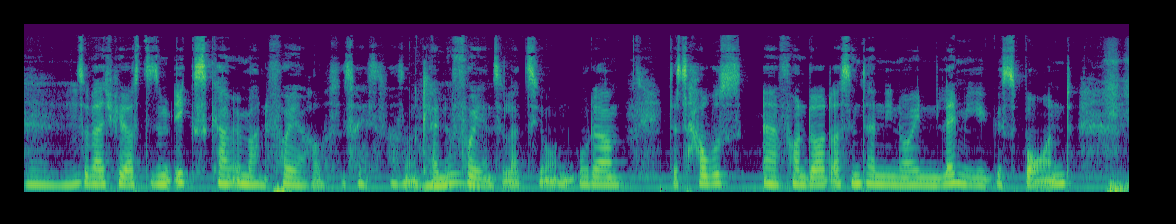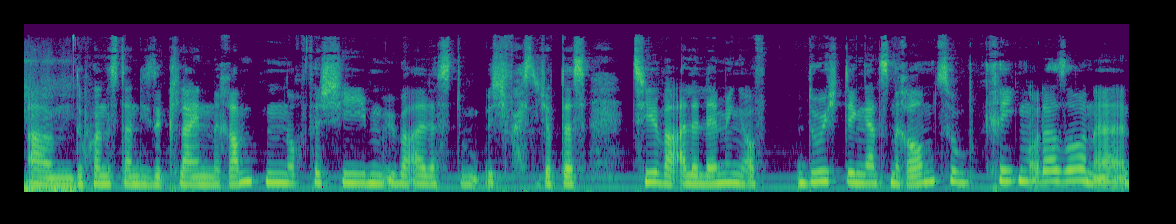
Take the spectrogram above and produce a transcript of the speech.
Mhm. Zum Beispiel aus diesem X kam immer ein Feuer raus. Das heißt, es war so eine kleine oh. Feuerinstallation. Oder das Haus, äh, von dort aus sind dann die neuen Lemminge gespawnt. Ähm, du konntest dann diese kleinen Rampen noch verschieben, überall, dass du, ich weiß nicht, ob das Ziel war, alle Lemminge auf, durch den ganzen Raum zu kriegen oder so. Ne?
